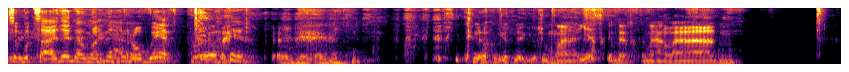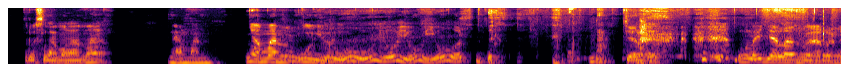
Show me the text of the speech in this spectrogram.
Sebut saja namanya Robert. Robert. Kenapa gimana gimana? cuma ya sekedar kenalan terus lama-lama nyaman nyaman iya Yo yo yo yo. jalan mulai jalan bareng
